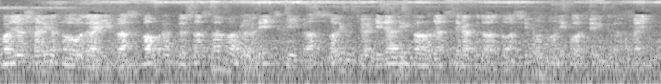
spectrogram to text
ご乗車ありがとうございます。まもなく笹丸に着きます。乗り口は左側です。セラクドアと足元にご注意ください。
